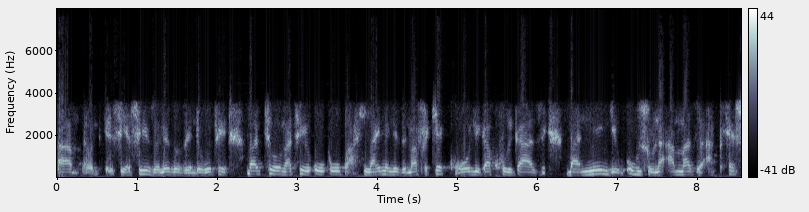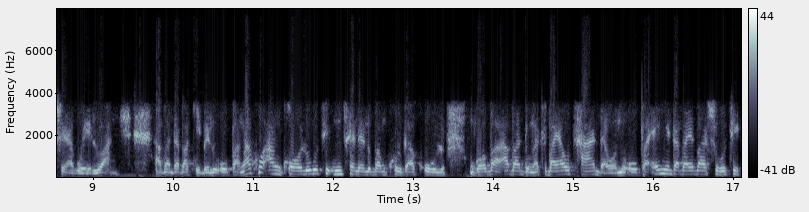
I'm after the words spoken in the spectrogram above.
um siyasizwe lezo zinto ukuthi bathiwa ngathi uUber la eningizimu Afrika egoli kakhulukazi baningi ukudlula amazwe aphesheya kwelwandle. Abantu abagibela uUber. Ngakho angikholwa ukuthi umthelelo bamkhulu kakhulu ngoba abantu ngathi bayawuthanda wona uUber. Enye into abayibasho ukuthi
